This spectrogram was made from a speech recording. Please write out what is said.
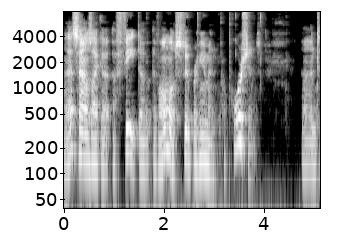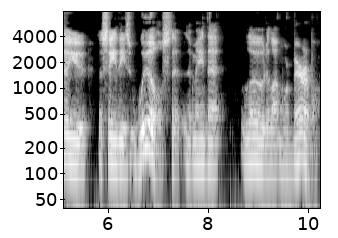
Now that sounds like a, a feat of, of almost superhuman proportions uh, until you see these wheels that, that made that load a lot more bearable.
